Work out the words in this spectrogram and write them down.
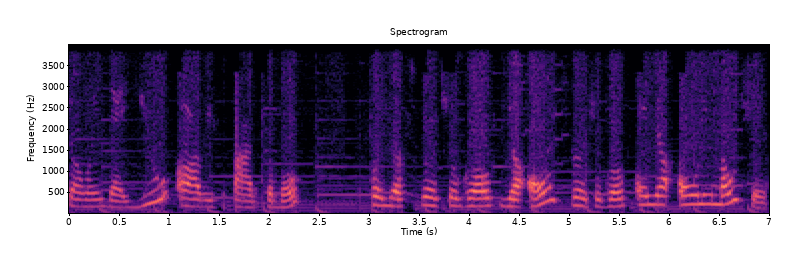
showing that you are responsible for your spiritual growth, your own spiritual growth, and your own emotions.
